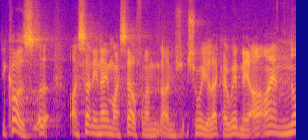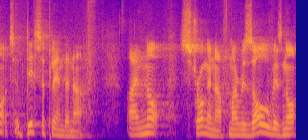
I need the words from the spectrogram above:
Because uh, I certainly know myself, and I'm, I'm sure you'll echo with me, I, I am not disciplined enough. I am not strong enough. My resolve is not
